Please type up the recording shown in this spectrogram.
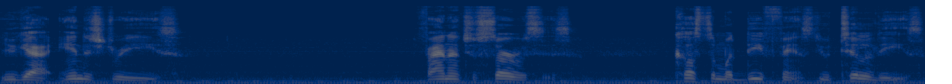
You got industries, financial services, customer defense, utilities,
